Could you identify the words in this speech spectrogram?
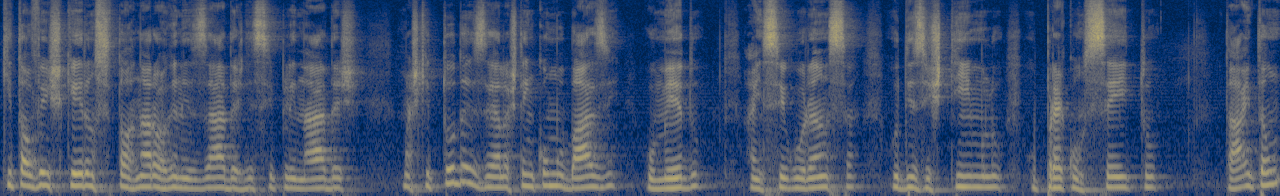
que talvez queiram se tornar organizadas, disciplinadas, mas que todas elas têm como base o medo, a insegurança, o desestímulo, o preconceito. Tá? Então,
